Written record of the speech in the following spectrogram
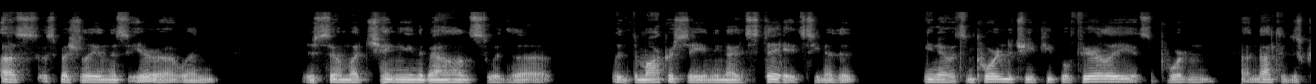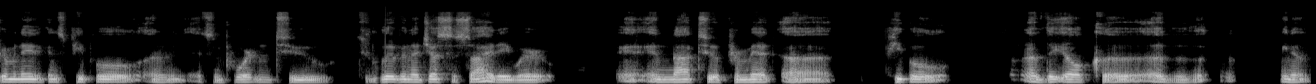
us, especially in this era when there's so much hanging in the balance with uh, with democracy in the United States. You know that you know it's important to treat people fairly. It's important uh, not to discriminate against people. It's important to to live in a just society where and not to permit uh, people of the ilk uh, of the you know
